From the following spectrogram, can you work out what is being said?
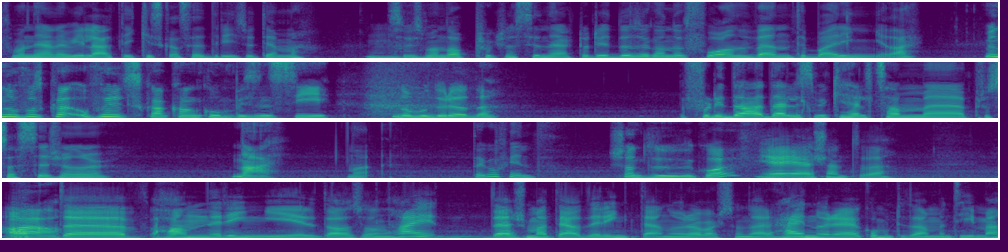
som man gjerne vil, er at det ikke skal se drit ut hjemme. Mm. Så hvis man da har prokrastinert å rydde, så kan du få en venn til bare å ringe deg. Men hvorfor skal, hvorfor skal kan kompisen si 'nå må du rydde'? Fordi da, det er liksom ikke helt samme prosesser, skjønner du. Nei. Det går fint. Skjønte du det, KF? Ja, jeg skjønte det. Ah, At uh, han ringer da sånn Hei, det er som at jeg hadde ringt deg når det har vært sånn der Hei, når jeg kommer til deg om en time.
